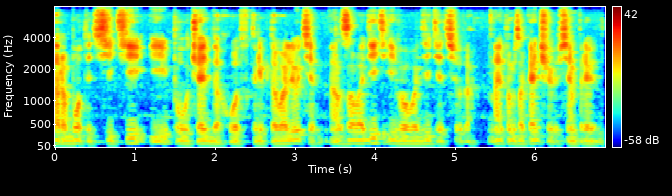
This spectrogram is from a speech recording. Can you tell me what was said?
работать в сети и получать доход в криптовалюте, а заводить и выводить отсюда. На этом заканчиваю. Всем привет.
